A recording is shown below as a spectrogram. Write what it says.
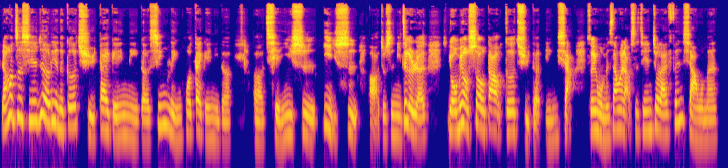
然后这些热恋的歌曲带给你的心灵，或带给你的呃潜意识意识啊，就是你这个人有没有受到歌曲的影响？所以，我们三位老师今天就来分享我们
